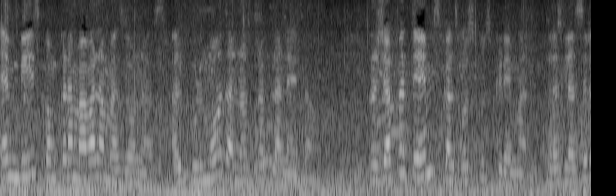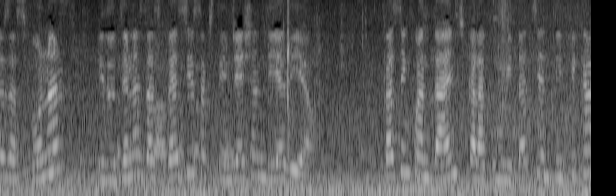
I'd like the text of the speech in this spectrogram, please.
hem vist com cremava l'Amazones, el pulmó del nostre planeta. Però ja fa temps que els boscos cremen, les glaceres es fonen i dotzenes d'espècies s'extingeixen dia a dia. Fa 50 anys que la comunitat científica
